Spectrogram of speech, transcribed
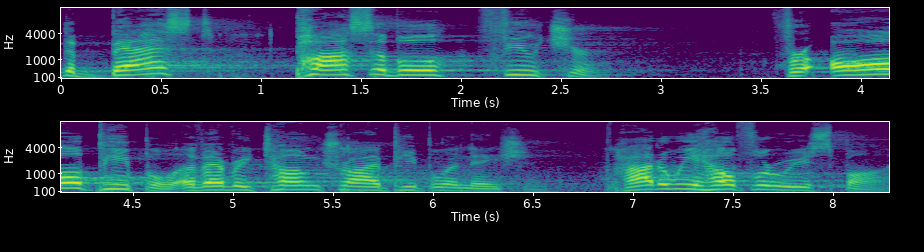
the best possible future for all people of every tongue, tribe, people, and nation? How do we helpfully respond?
